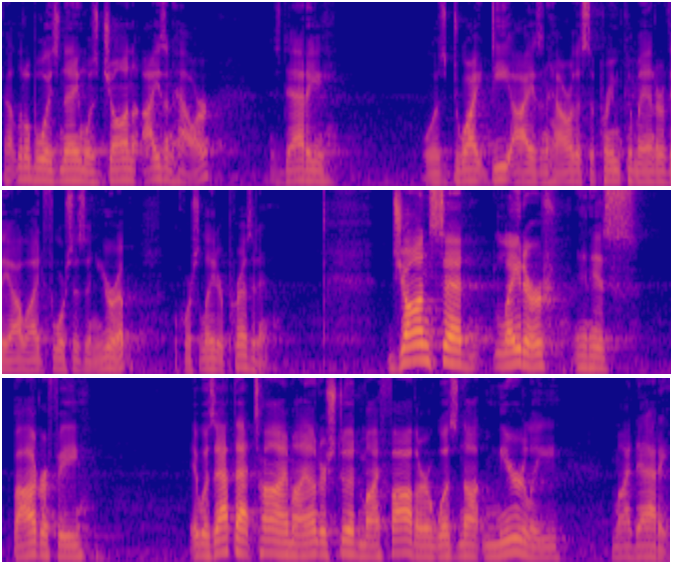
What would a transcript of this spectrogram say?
That little boy's name was John Eisenhower. His daddy was Dwight D. Eisenhower, the supreme commander of the Allied forces in Europe, of course, later president. John said later in his biography, It was at that time I understood my father was not merely my daddy.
